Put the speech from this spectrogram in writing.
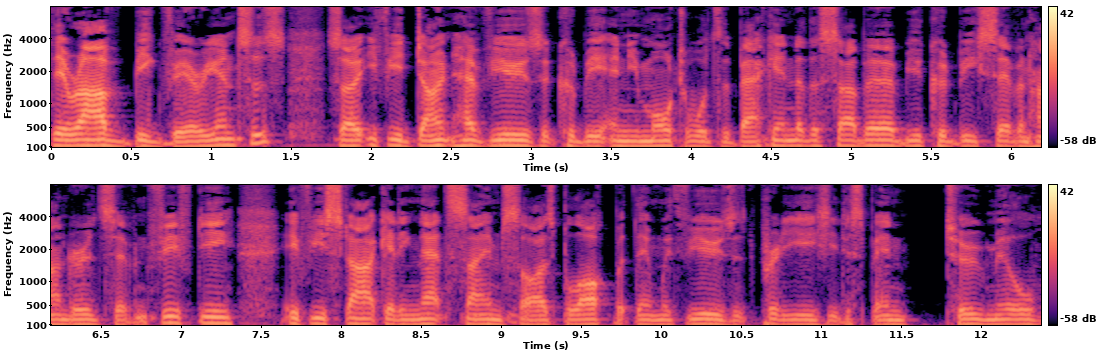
there are big variances. So if you don't have views, it could be, and you're more towards the back end of the suburb, you could be 700, 750. If you start getting that same size block, but then with views, it's pretty easy to spend two mil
